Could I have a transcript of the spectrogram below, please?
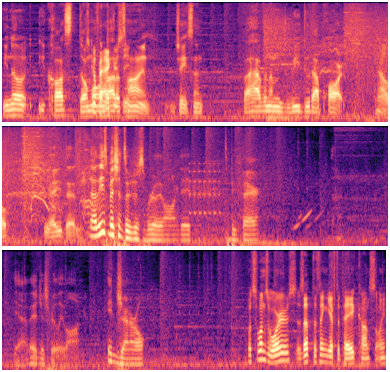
You know, you cost Domo a for lot of time, Jason, by having them redo that part. No. Yeah, you did. No, these missions are just really long, dude. To be fair. Yeah, they're just really long. In general. What's one's Warriors? Is that the thing you have to pay constantly?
